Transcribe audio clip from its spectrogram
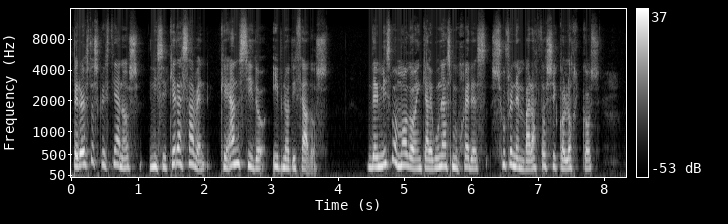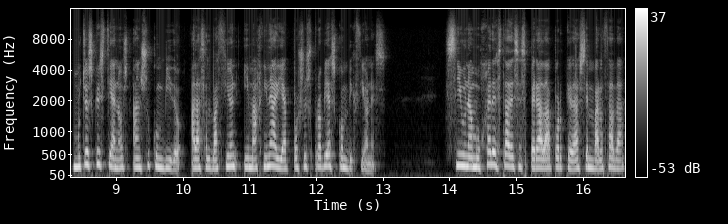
Pero estos cristianos ni siquiera saben que han sido hipnotizados. Del mismo modo en que algunas mujeres sufren embarazos psicológicos, muchos cristianos han sucumbido a la salvación imaginaria por sus propias convicciones. Si una mujer está desesperada por quedarse embarazada,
